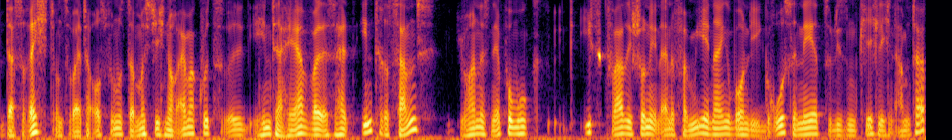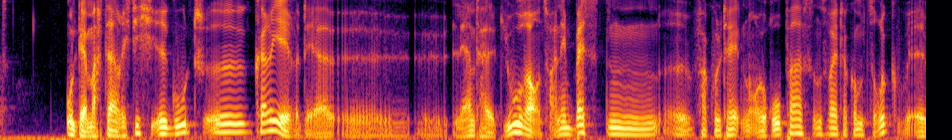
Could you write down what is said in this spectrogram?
das Recht und so weiter ausbenutzt. Da möchte ich noch einmal kurz äh, hinterher, weil es halt interessant, Johannes Nepomuk ist quasi schon in eine Familie hineingeboren, die große Nähe zu diesem kirchlichen Amt hat. Und der macht da richtig äh, gut äh, Karriere. Der äh, lernt halt Jura und zwar an den besten äh, Fakultäten Europas und so weiter, kommt zurück, äh,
